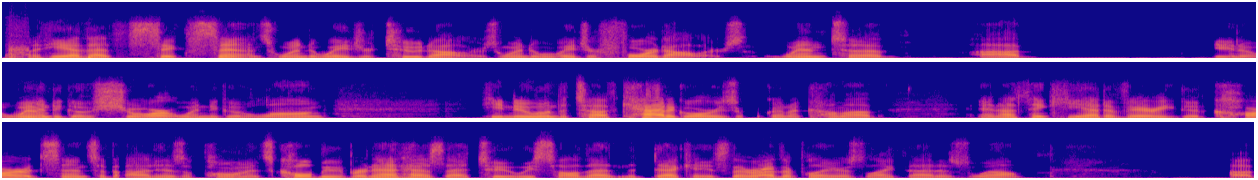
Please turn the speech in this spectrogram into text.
But he had that sixth sense: when to wager two dollars, when to wager four dollars, when to, uh, you know, when to go short, when to go long. He knew when the tough categories were going to come up, and I think he had a very good card sense about his opponents. Colby Burnett has that too. We saw that in the decades. There are other players like that as well. Uh,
